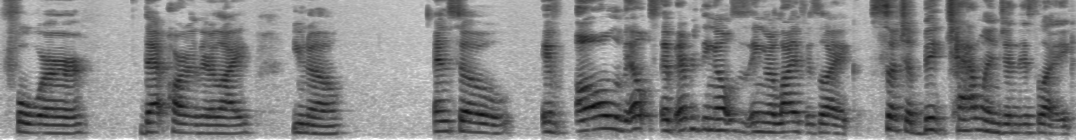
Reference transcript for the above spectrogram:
for that part of their life, you know. And so, if all of else, if everything else is in your life is like such a big challenge and this like,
